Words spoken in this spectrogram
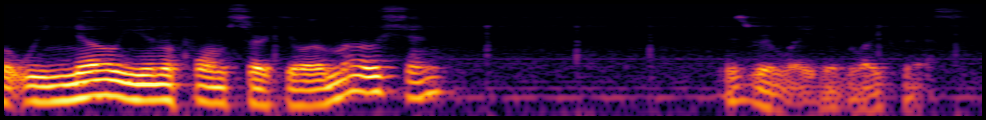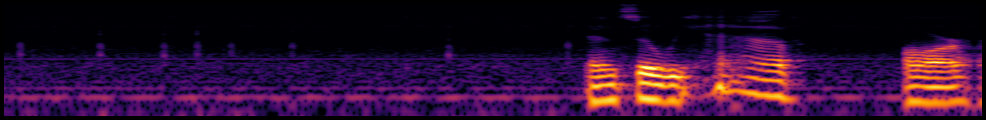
But we know uniform circular motion is related like this. And so we have our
